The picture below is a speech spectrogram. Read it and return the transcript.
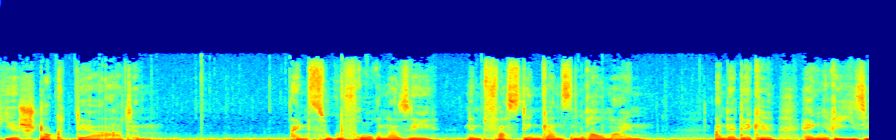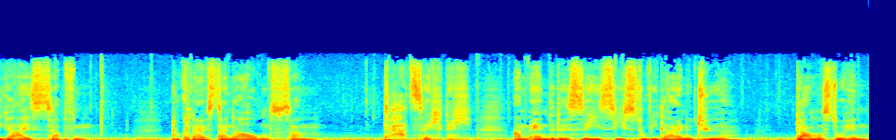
Dir stockt der Atem. Ein zugefrorener See nimmt fast den ganzen Raum ein. An der Decke hängen riesige Eiszapfen. Du kneifst deine Augen zusammen. Tatsächlich, am Ende des Sees siehst du wieder eine Tür. Da musst du hin.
